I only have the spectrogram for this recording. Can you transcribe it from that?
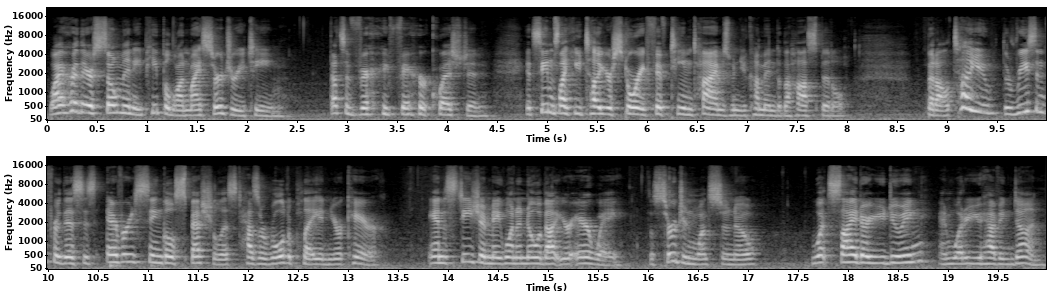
Why are there so many people on my surgery team? That's a very fair question. It seems like you tell your story 15 times when you come into the hospital. But I'll tell you, the reason for this is every single specialist has a role to play in your care. Anesthesia may want to know about your airway. The surgeon wants to know what side are you doing and what are you having done?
